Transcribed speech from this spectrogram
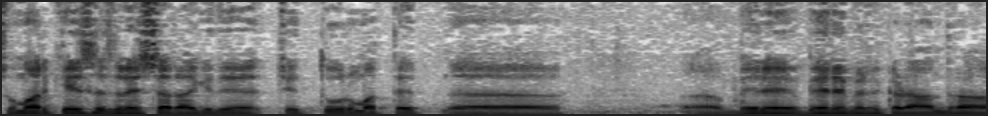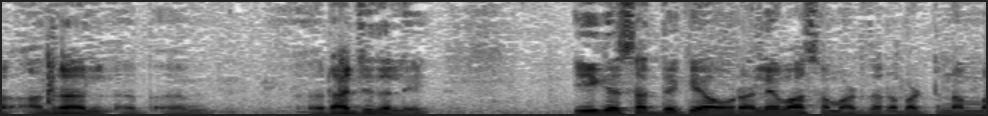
ಸುಮಾರು ಕೇಸಸ್ ರಿಜಿಸ್ಟರ್ ಆಗಿದೆ. ಚಿತ್ತೂರು ಮತ್ತೆ ಬೇರೆ ಬೇರೆ ಬೇರೆ ಕಡೆ ಆಂಧ್ರ ಆಂಧ್ರ ರಾಜ್ಯದಲ್ಲಿ. ಈಗ ಸದ್ಯಕ್ಕೆ ಅವರು ಅಲ್ಲೇ ವಾಸ ಮಾಡ್ತಾರೆ. ಬಟ್ ನಮ್ಮ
